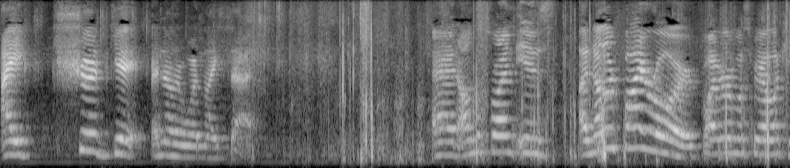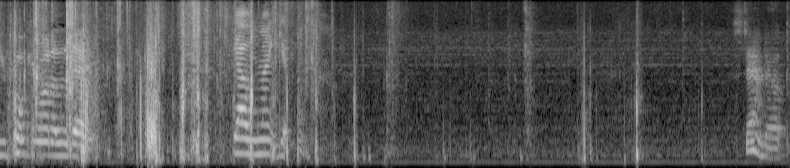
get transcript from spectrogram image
I should get another one like that. And on the front is another Fire Fire must be our lucky Pokemon of the day. Yeah, we might get one. Stand up.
